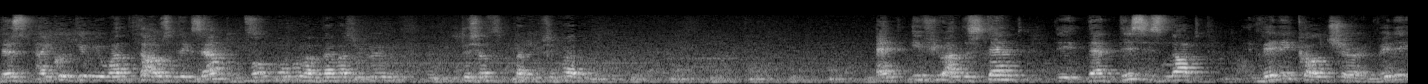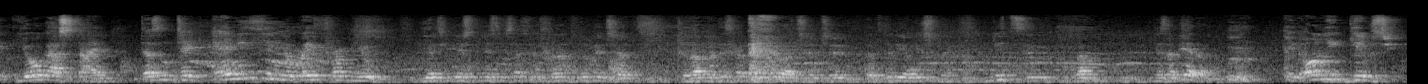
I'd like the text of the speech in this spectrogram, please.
There's, I could give you 1,000 examples. mo- wam dawać tysiąc takich przykładów. And if you understand the, that this is not Vedic culture, Vedic yoga style, doesn't take anything away from you. Jeśli, jeśli jesteś w stanie zrozumieć, że Czy ta medyjska kultura, czy, czy ten styl jogiczny nic wam nie zabiera, It only gives you.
